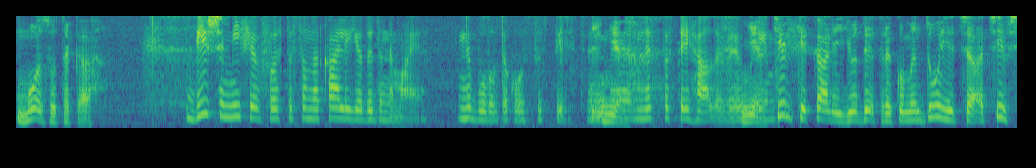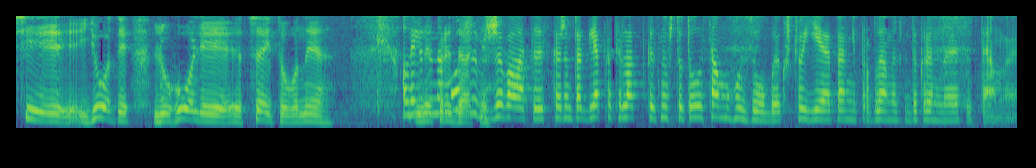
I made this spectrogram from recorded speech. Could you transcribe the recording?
мозу така. Більше міфів стосовно калію йодиду немає. Не було в такого суспільстві. Ні. Не, не спостерігали ви, Ні, тільки калій йодит рекомендується, а ці всі йоди, люголі, цей, то вони. Але людина може вживати, скажімо так, для профілактики знову ж того самого зубу, якщо є певні проблеми з ендокринною системою,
